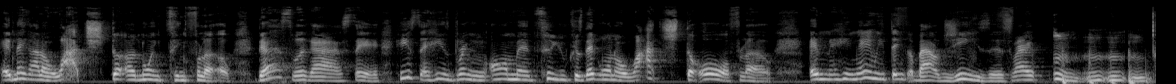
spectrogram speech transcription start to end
and they got to watch the anointing flow. That's what God said. He said he's bringing all men to you because they're going to watch the oil flow. And he made me think about Jesus, right? Mm, mm, mm, mm.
